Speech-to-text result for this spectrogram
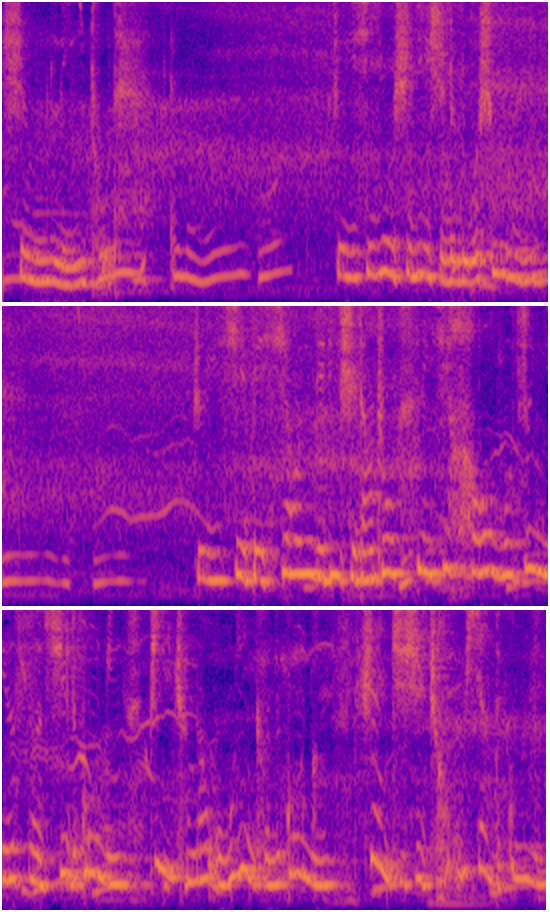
生灵涂炭，这一切又是历史的罗生门。这一切被消音的历史当中，那些毫无尊严死去的公民，变成了无印痕的公民，甚至是抽象的公民，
